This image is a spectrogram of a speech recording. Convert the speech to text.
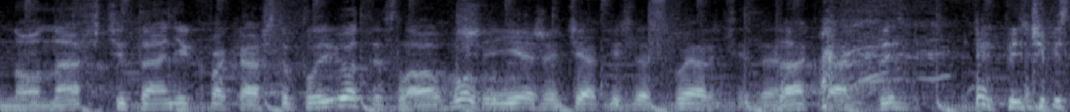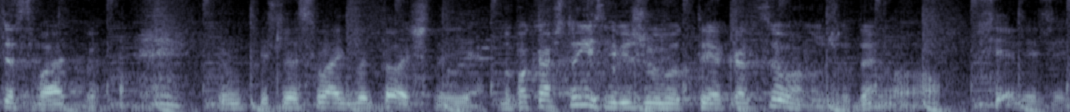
но наш Титаник пока что плывет, и слава богу. Чи є життя після смерті? Да? Так, так, ты, ты, чи после свадьбы. Ну, Після свадьби точно є. Ну пока что есть, я вижу, вот ты окольцован уже, да? Ну, селезень.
